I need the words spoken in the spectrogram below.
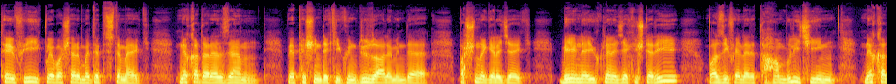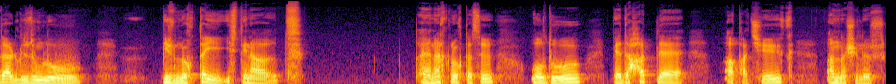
tevfik ve başarı medet istemek ne kadar elzem ve peşindeki gündüz aleminde başına gelecek, beline yüklenecek işleri, vazifeleri tahammül için ne kadar lüzumlu bir noktayı istinat, dayanak noktası olduğu bedahatle apaçık anlaşılır.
